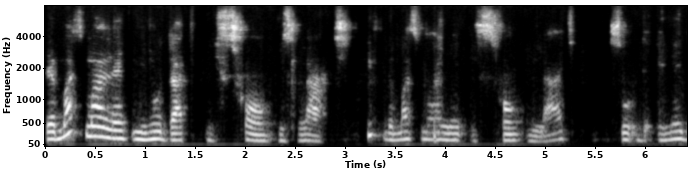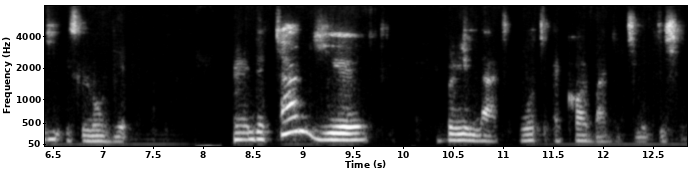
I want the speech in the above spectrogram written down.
the maximal length we know that is strong is large. If the maximal length is strong and large, so the energy is low here. And the time here very large, what I call by the television,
